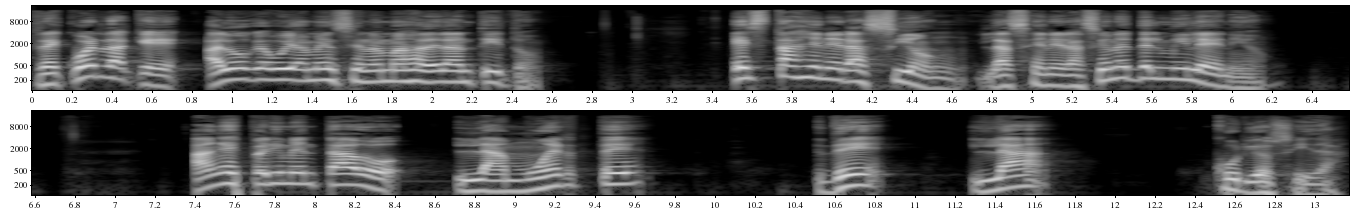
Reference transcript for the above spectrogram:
Recuerda que algo que voy a mencionar más adelantito, esta generación, las generaciones del milenio, han experimentado la muerte de la curiosidad.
